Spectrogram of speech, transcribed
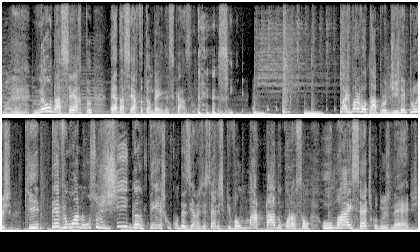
Bora. Não dá certo, é dar certo também nesse caso. Sim. Mas bora voltar pro Disney Plus, que teve um anúncio gigantesco com dezenas de séries que vão matar do coração o mais cético dos nerds.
